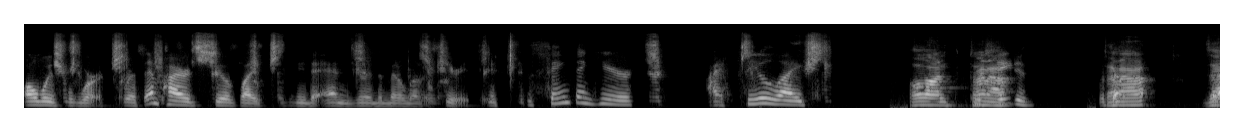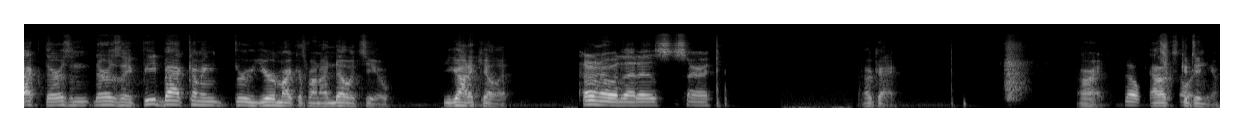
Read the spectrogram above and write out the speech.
always will work. Whereas Empire feels like you need to end. You're in the middle of a series. It's the same thing here. I feel like hold on. Time out. Crusade is Time that? out. Zach, there's an there's a feedback coming through your microphone. I know it's you. You got to kill it. I don't know what that is. Sorry. Okay. All right. No, Alex, no worries. continue.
